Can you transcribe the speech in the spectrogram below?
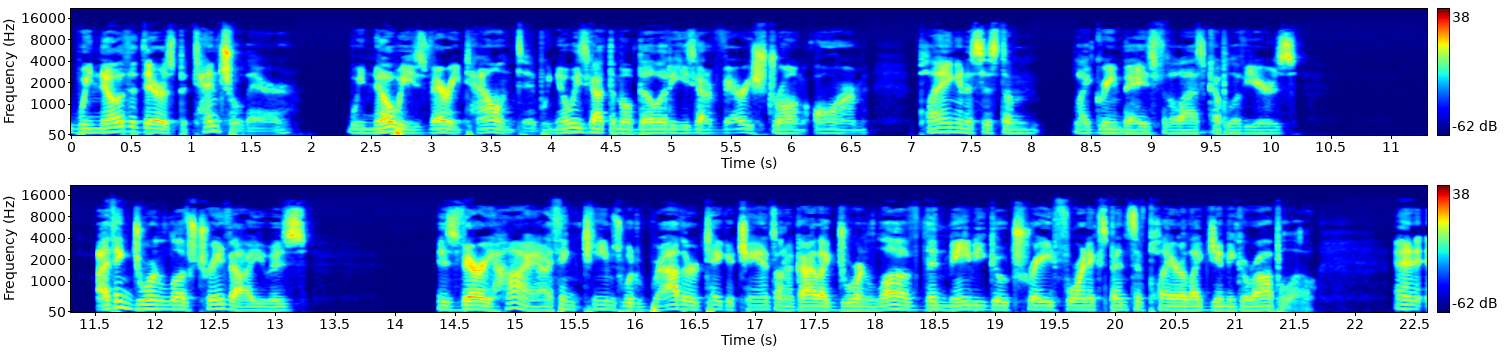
we know that there is potential there we know he's very talented. We know he's got the mobility. He's got a very strong arm. Playing in a system like Green Bay's for the last couple of years, I think Jordan Love's trade value is is very high. I think teams would rather take a chance on a guy like Jordan Love than maybe go trade for an expensive player like Jimmy Garoppolo. And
